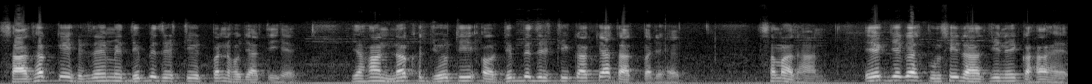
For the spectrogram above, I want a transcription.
साधक के हृदय में दिव्य दृष्टि उत्पन्न हो जाती है। यहाँ नख, ज्योति और दिव्य दृष्टि का क्या तात्पर्य है? समाधान। एक जगह तुलसीदास जी ने कहा है,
